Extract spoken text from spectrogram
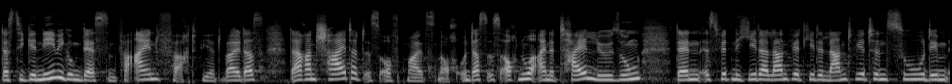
dass die Genehmigung dessen vereinfacht wird, weil das daran scheitert es oftmals noch. Und das ist auch nur eine Teillösung, denn es wird nicht jeder Landwirt, jede Landwirtin zu, dem,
